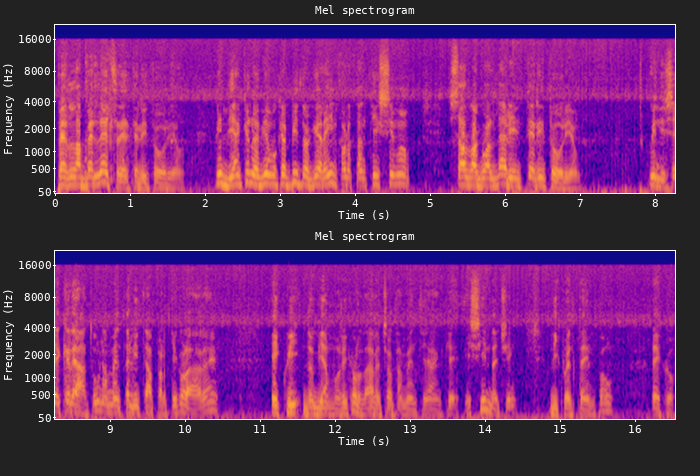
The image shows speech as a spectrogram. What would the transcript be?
per la bellezza del territorio. Quindi anche noi abbiamo capito che era importantissimo salvaguardare il territorio. Quindi si è creata una mentalità particolare e qui dobbiamo ricordare certamente anche i sindaci di quel tempo, ecco,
